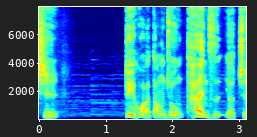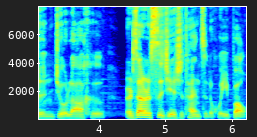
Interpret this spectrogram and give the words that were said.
是对话当中，探子要拯救拉合，而三二四节是探子的回报。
